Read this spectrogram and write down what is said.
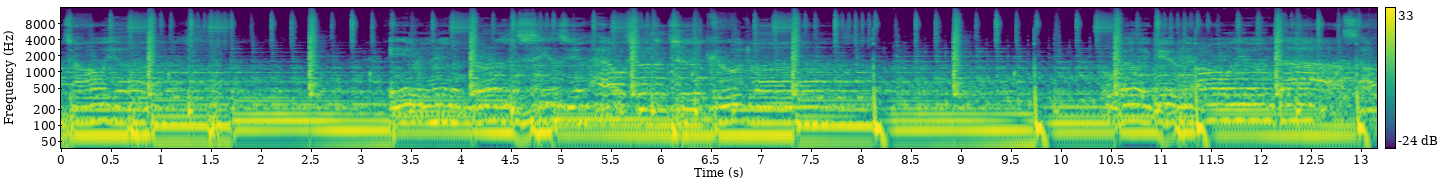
it's Even if and you I turn into good ones Will you give me all your doubts? I'll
